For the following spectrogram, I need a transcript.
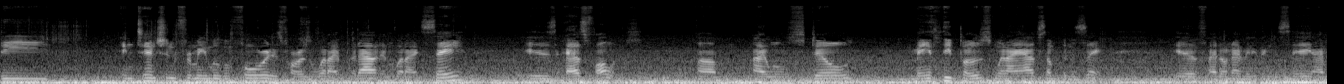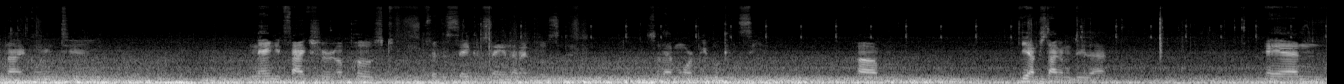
the intention for me moving forward as far as what I put out and what I say is as follows. Um, I will still mainly post when I have something to say. If I don't have anything to say, I'm not going to manufacture a post for the sake of saying that I posted it so that more people can see it. Um, yeah, I'm just not going to do that. And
